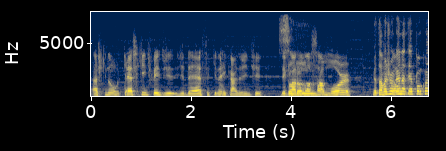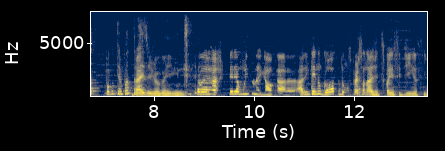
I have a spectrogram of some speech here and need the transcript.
Acho que no cast que a gente fez de, de DS aqui, né, Ricardo? A gente declarou Sim. nosso amor. Eu tava Então- jogando até pouco, pouco tempo atrás o jogo aí. Então eu acho que seria muito legal, cara. A Nintendo gosta de uns personagens desconhecidinhos, assim,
